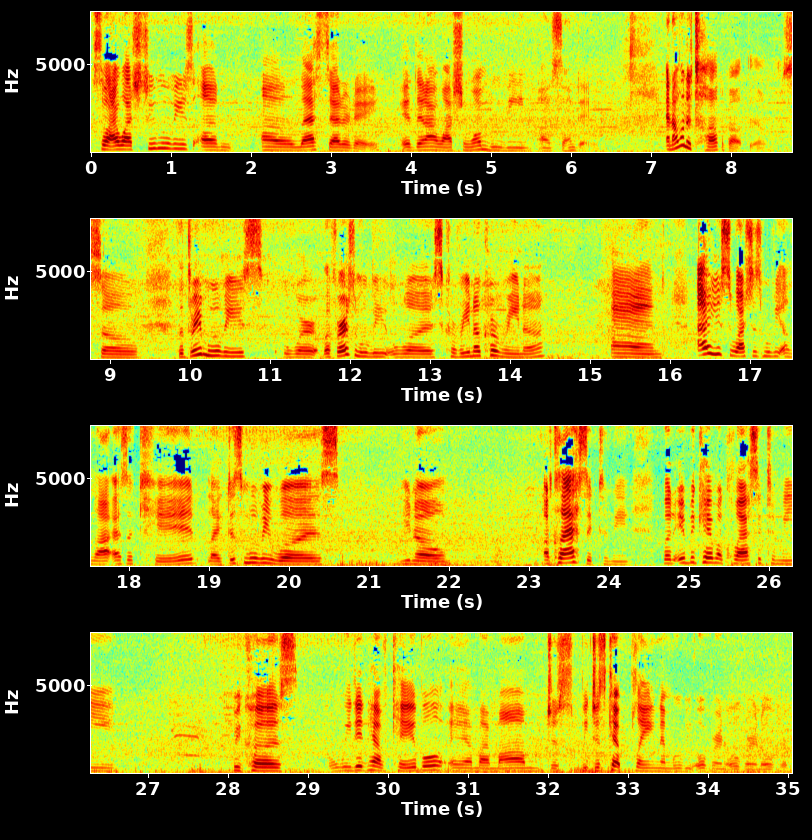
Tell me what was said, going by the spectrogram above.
So I watched two movies on uh, last Saturday, and then I watched one movie on Sunday. And I want to talk about them. So the three movies were the first movie was Corrina Corrina and I used to watch this movie a lot as a kid. Like this movie was, you know, a classic to me. but it became a classic to me because we didn't have cable and my mom just we just kept playing that movie over and over and over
